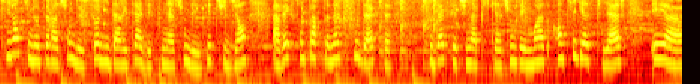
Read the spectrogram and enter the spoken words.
qui lance une opération de solidarité à destination des étudiants avec son partenaire Foodact. Foodact c'est une application rémoise anti-gaspillage et euh,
